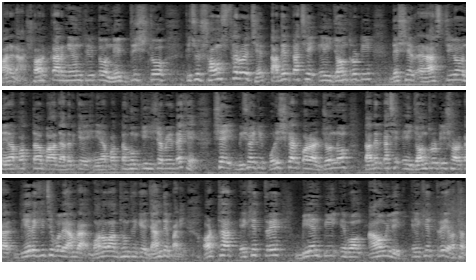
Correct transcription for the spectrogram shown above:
পারে না। সরকার নিয়ন্ত্রিত নির্দিষ্ট কিছু সংস্থা রয়েছে, তাদের কাছে এই যন্ত্রটি দেশের রাষ্ট্রীয় নিরাপত্তা বা যাদেরকে নিরাপত্তা হুমকি হিসেবে দেখে, সেই বিষয়টি পরিষ্কার করার জন্য তাদের কাছে এই যন্ত্রটি সরকার দিয়ে রেখেছে বলে আমরা গণমাধ্যম থেকে জানতে পারি। অর্থাৎ এক্ষেত্রে বিএনপি এবং আওয়ামী লীগ, এক্ষেত্রে অর্থাৎ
